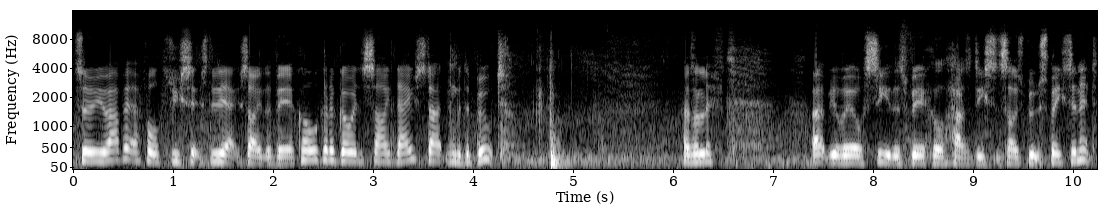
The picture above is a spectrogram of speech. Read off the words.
So you have it, a full 360 the outside of the vehicle. We're going to go inside now, starting with the boot. As a lift up able to see this vehicle has a decent sized boot space in it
